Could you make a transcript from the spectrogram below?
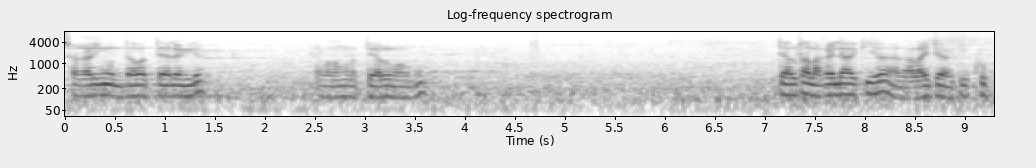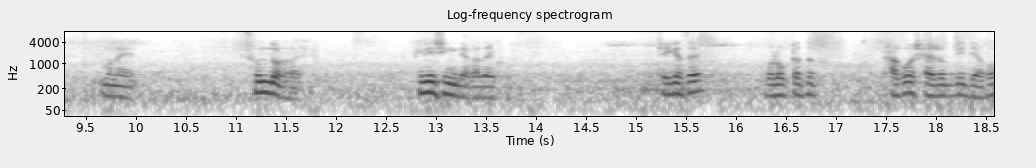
শাটারিংও দেওয়া তেল এগুলো। এখন আমরা তেল মারবো। তেলটা লাগাইলে আর কি হয় আড়াইটা আর কি খুব মানে সুন্দর হয়। ফিনিশিং দেখা যায় খুব। ঠিক আছে? ব্লকটা তো থাকো, শেষ অবধি দেখো।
